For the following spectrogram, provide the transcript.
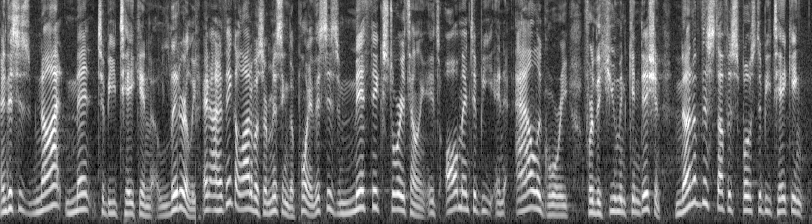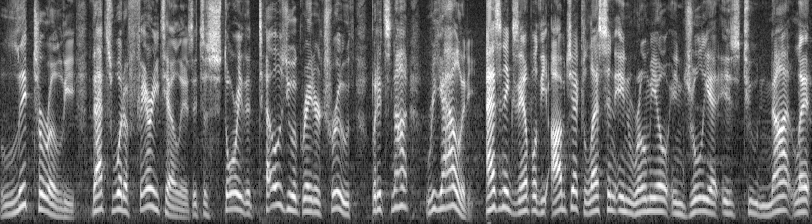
and this is not meant to be taken literally. And I think a lot of us are missing the point. This is mythic storytelling. It's all meant to be an allegory for the human condition. None of this stuff is supposed to be taken literally. That's what a fairy tale is. It's a story that tells you a greater truth, but it's not reality. As an example, the object lesson in Romeo and Juliet is to not let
